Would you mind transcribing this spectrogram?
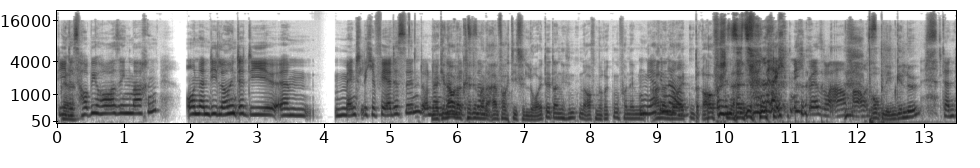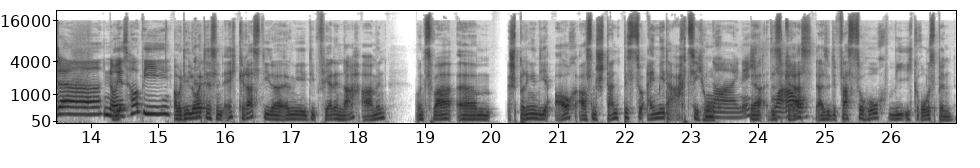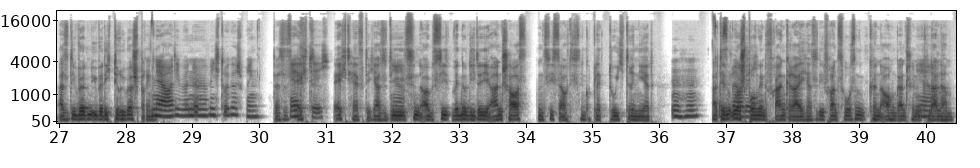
Die Ja. das Hobbyhorsing machen und dann die Leute, die ähm, menschliche Pferde sind. Und Ja, genau, da könnte man einfach diese Leute dann hinten auf dem Rücken von den Ja, anderen genau. Leuten draufschneiden. vielleicht nicht mehr so arm aus. Problem gelöst. Tada, neues Hobby. Aber die Leute sind echt krass, die da irgendwie die Pferde nachahmen. Und zwar ähm, springen die auch aus dem Stand bis zu 1,80 Meter hoch. Nein, echt? Ja, das wow. ist krass. Also die, fast so hoch, wie ich groß bin. Also die würden über dich drüber springen. Ja, die würden über mich drüber springen. Das ist Heftig. echt, echt heftig. Also die Ja. sind, aber wenn du die, die anschaust, dann siehst du auch, die sind komplett durchtrainiert. Mhm. Hat den Ursprung ich. in Frankreich. Also die Franzosen können auch einen ganz schönen Ja. Knall haben.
